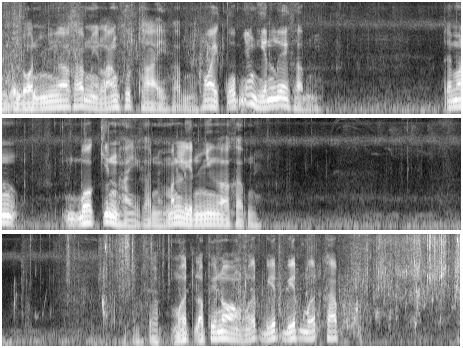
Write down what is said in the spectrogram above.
นี่ก็หลอนเหนื้อครับนี่หลังสุดท้ายครับนี่ห้อยกบยังเห็นเลยครับนี่แต่มันบ่กินไห้ครับนี่มันเลียนเหนื้อครับนี่ครับหมดล้วพี่น้องหมดเบียดเบียดหมดครับไป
